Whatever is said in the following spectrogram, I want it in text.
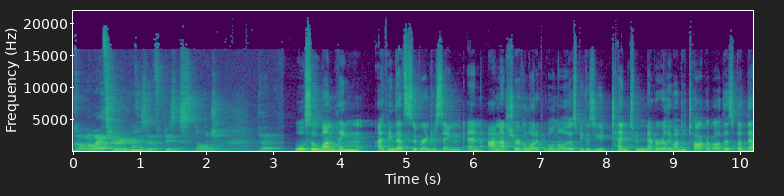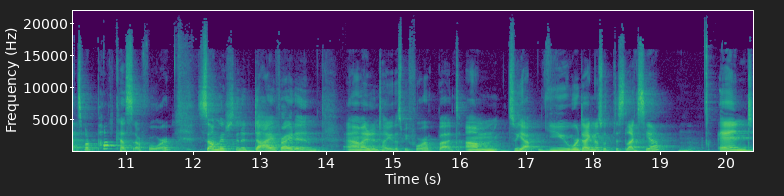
got my way through Yeah. because of business knowledge. But well so one thing i think that's super interesting and i'm not sure if a lot of people know this because you tend to never really want to talk about this but that's what podcasts are for so i'm just going to dive right in um, i didn't tell you this before but um, so yeah you were diagnosed with dyslexia and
